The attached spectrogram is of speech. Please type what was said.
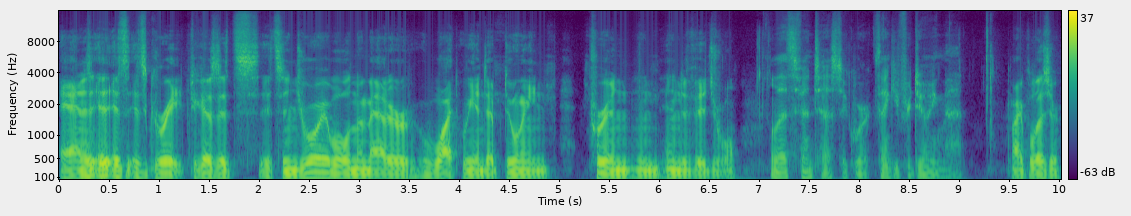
And it, it's it's great because it's it's enjoyable no matter what we end up doing per in, in- individual. Well, that's fantastic work. Thank you for doing that. My pleasure.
